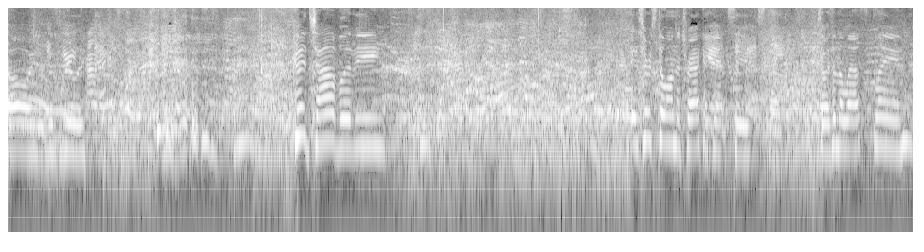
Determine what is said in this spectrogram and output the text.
Oh, it was really Good job, Livy. Is her still on the track? I can't see. Oh. So it's in the last lane.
